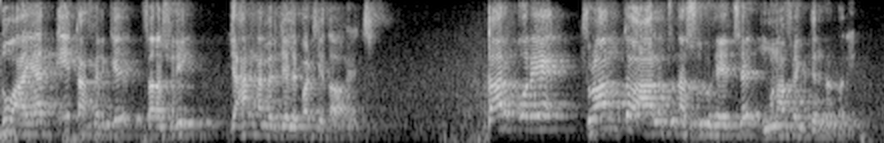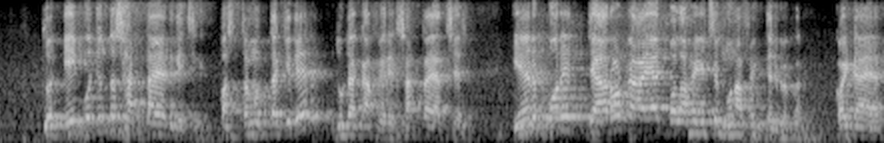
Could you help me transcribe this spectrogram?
দু আয়াত দিয়ে কাফেরকে সরাসরি জাহান্নামের জেলে পাঠিয়ে দেওয়া হয়েছে। তারপরে চূড়ান্ত আলোচনা শুরু হয়েছে মুনাফিকদের ব্যাপারে। তো এই পর্যন্ত সাতটা আয়াত গেছে। পাঁচটা মুত্তাকিদের, দুটা কাফের সাতটা আয়াত শেষ। এরপরে তেরোটা আয়াত বলা হয়েছে মুনাফিকদের ব্যাপারে। কয়টা আয়াত?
